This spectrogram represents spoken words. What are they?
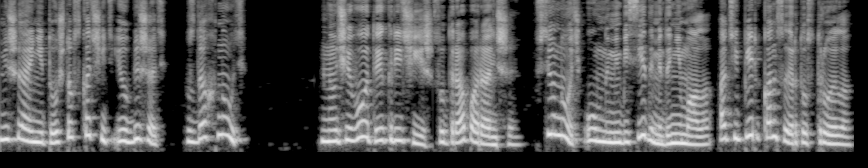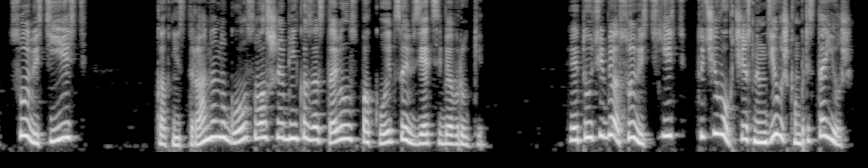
мешая не то что вскочить и убежать, вздохнуть. «Ну чего ты кричишь с утра пораньше? Всю ночь умными беседами донимала, а теперь концерт устроила. Совесть есть?» Как ни странно, но голос волшебника заставил успокоиться и взять себя в руки. «Это у тебя совесть есть? Ты чего к честным девушкам пристаешь?»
